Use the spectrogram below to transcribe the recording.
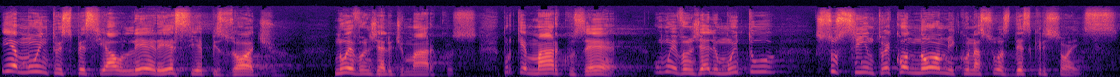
E é muito especial ler esse episódio no Evangelho de Marcos, porque Marcos é um evangelho muito sucinto, econômico nas suas descrições.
